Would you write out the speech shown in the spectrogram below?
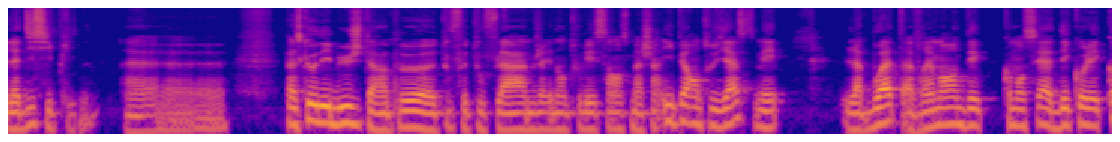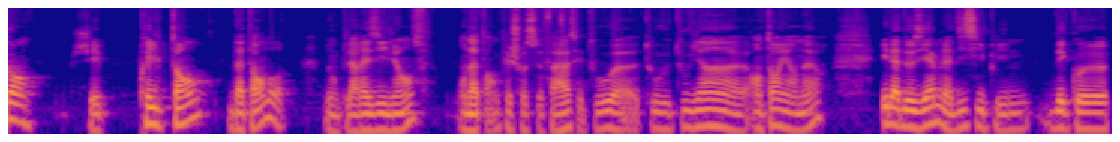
la discipline. Euh, parce qu'au début, j'étais un peu euh, tout feu, tout flamme, j'allais dans tous les sens, machin, hyper enthousiaste, mais la boîte a vraiment commencé à décoller quand j'ai pris le temps d'attendre, donc la résilience, on attend que les choses se fassent et tout, euh, tout, tout, vient en temps et en heure. Et la deuxième, la discipline. Dès que,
